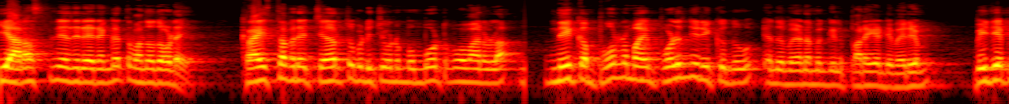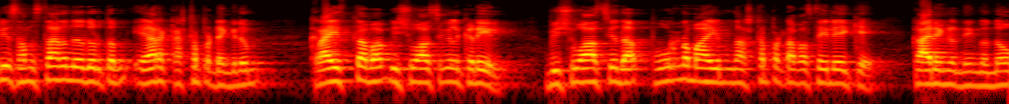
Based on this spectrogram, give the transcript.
ഈ അറസ്റ്റിനെതിരെ രംഗത്ത് വന്നതോടെ ക്രൈസ്തവരെ ചേർത്ത് പിടിച്ചുകൊണ്ട് മുമ്പോട്ട് പോകാനുള്ള നീക്കം പൂർണമായും പൊളിഞ്ഞിരിക്കുന്നു എന്ന് വേണമെങ്കിൽ പറയേണ്ടി വരും. ബി ജെ പി സംസ്ഥാന നേതൃത്വം ഏറെ കഷ്ടപ്പെട്ടെങ്കിലും ക്രൈസ്തവ വിശ്വാസികൾക്കിടയിൽ വിശ്വാസ്യത പൂർണമായും നഷ്ടപ്പെട്ട അവസ്ഥയിലേക്ക് കാര്യങ്ങൾ നീങ്ങുന്നു.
